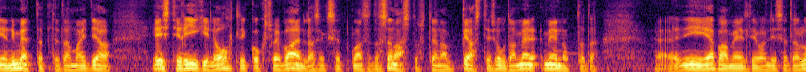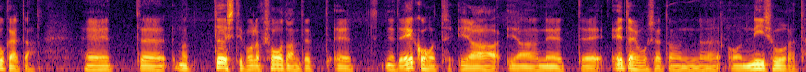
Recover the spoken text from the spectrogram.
ja nimetad teda, ma ei tea, Eesti riigile ohtlikuks või vaenlaseks, et ma seda sõnastust enam peast ei suuda me-, meenutada. Äh, nii ebameeldiv oli seda lugeda. Et äh, no tõesti poleks oodanud, et, et need egod ja, ja need edevused on, on nii suured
